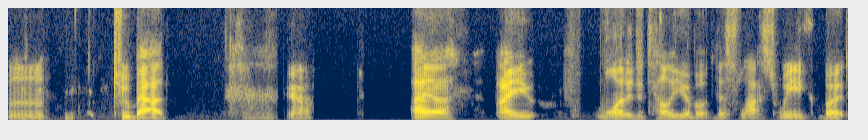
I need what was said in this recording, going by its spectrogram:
Mm, too bad. Yeah. I uh, I wanted to tell you about this last week, but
